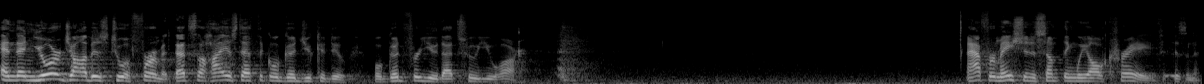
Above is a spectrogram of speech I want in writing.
and then your job is to affirm it. That's the highest ethical good you could do. Well, good for you. That's who you are. Affirmation is something we all crave, isn't it?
